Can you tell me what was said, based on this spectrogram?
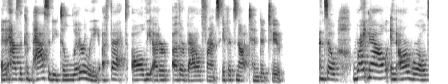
And it has the capacity to literally affect all the other other battlefronts if it's not tended to. And so right now in our world,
